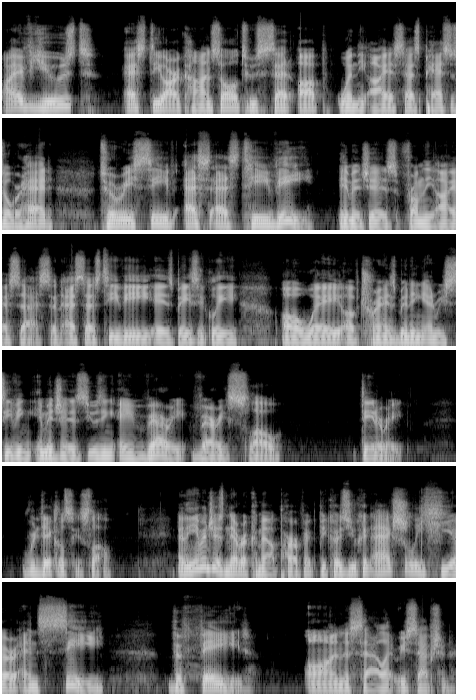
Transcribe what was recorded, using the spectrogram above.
I've used SDR console to set up when the ISS passes overhead to receive SSTV images from the ISS. And SSTV is basically a way of transmitting and receiving images using a very, very slow data rate, ridiculously slow. And the images never come out perfect because you can actually hear and see the fade on the satellite reception.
